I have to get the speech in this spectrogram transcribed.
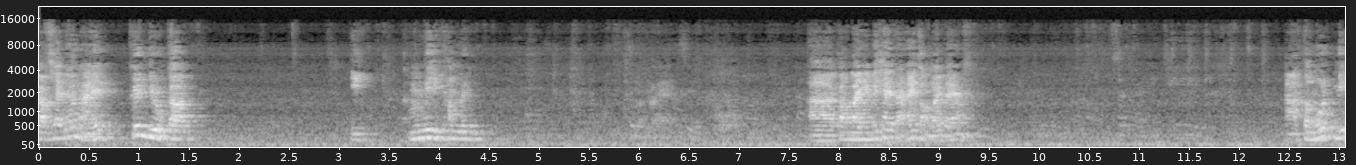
กับชแนลไหนขึ้นอยู่กับ อีกมันมีอีกคำหนึ่งอ่ากำไรยังไม่ใช่แต่ให้สองร้อยแต้มอ่าสมมติมี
